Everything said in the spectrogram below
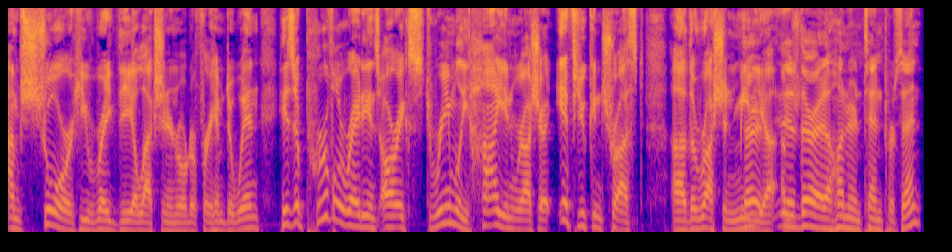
I'm sure, he rigged the election in order for him to win. His approval ratings are extremely high in Russia, if you can trust uh, the Russian media. They're, they're at 110 percent.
